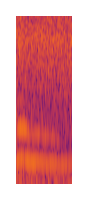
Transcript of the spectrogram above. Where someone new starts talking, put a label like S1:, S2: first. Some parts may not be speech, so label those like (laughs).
S1: Oh. (laughs)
